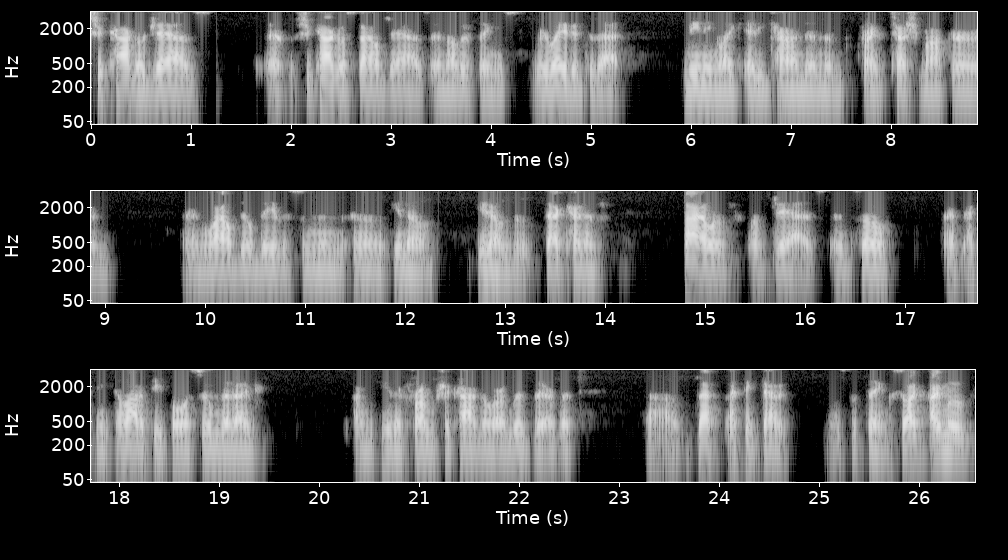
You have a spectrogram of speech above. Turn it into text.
Chicago jazz, uh, Chicago style jazz and other things related to that, meaning like Eddie Condon and Frank Teschmacher and, and Wild Bill Davison and, uh, you know, you know, the, that kind of style of, of jazz. And so, I, think a lot of people assume that I, I'm either from Chicago or live there, but uh, that I think that was the thing. So I, I moved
